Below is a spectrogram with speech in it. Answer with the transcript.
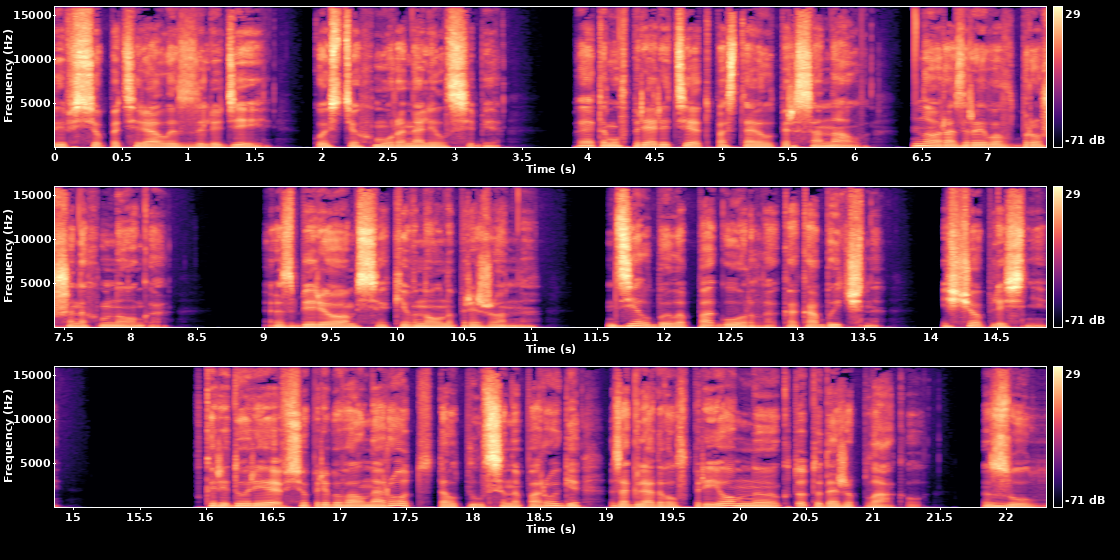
ты все потерял из-за людей», — Костя хмуро налил себе. «Поэтому в приоритет поставил персонал, но разрывов брошенных много. «Разберемся», — кивнул напряженно. Дел было по горло, как обычно. Еще плесни. В коридоре все пребывал народ, толпился на пороге, заглядывал в приемную, кто-то даже плакал. Зул.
